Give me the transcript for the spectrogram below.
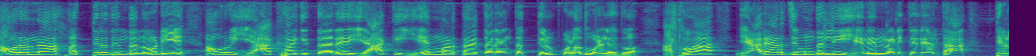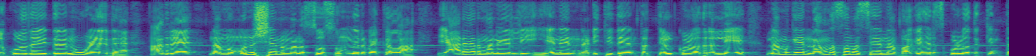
ಅವರನ್ನು ಹತ್ತಿರದಿಂದ ನೋಡಿ ಅವರು ಯಾಕೆ ಆಗಿದ್ದಾರೆ ಯಾಕೆ ಏನು ಮಾಡ್ತಾ ಇದ್ದಾರೆ ಅಂತ ತಿಳ್ಕೊಳ್ಳೋದು ಒಳ್ಳೆಯದು ಅಥವಾ ಯಾರ್ಯಾರ ಜೀವನದಲ್ಲಿ ಏನೇನು ನಡೀತಿದೆ ಅಂತ ತಿಳ್ಕೊಳ್ಳದೇ ಇದ್ರೂ ಒಳ್ಳೆಯದೇ ಆದರೆ ನಮ್ಮ ಮನುಷ್ಯನ ಮನಸ್ಸು ಸುಮ್ಮನಿರಬೇಕಲ್ಲ ಯಾರ್ಯಾರ ಮನೆಯಲ್ಲಿ ಏನೇನು ನಡೀತಿದೆ ಅಂತ ತಿಳ್ಕೊಳ್ಳೋದ್ರಲ್ಲಿ ನಮಗೆ ನಮ್ಮ ಸಮಸ್ಯೆಯನ್ನು ಬಗೆಹರಿಸ್ಕೊಳ್ಳೋದಕ್ಕಿಂತ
